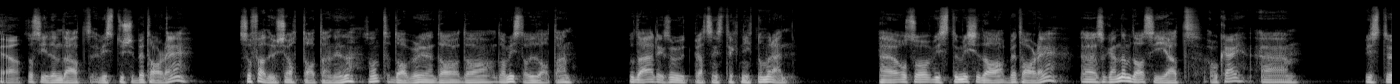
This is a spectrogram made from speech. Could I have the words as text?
Ja. Så sier de det at hvis du ikke betaler, så får du ikke igjen dataene dine. Sant? Da, blir, da, da, da mister du dataen. Så Det er liksom utpressingsteknikk nummer én. Eh, og så Hvis de ikke da betaler, eh, så kan de da si at ok, eh, hvis, du,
